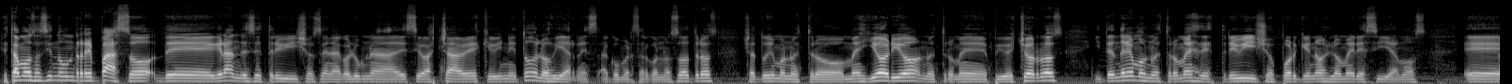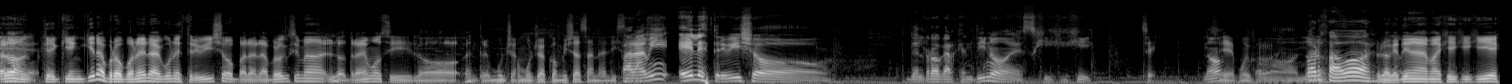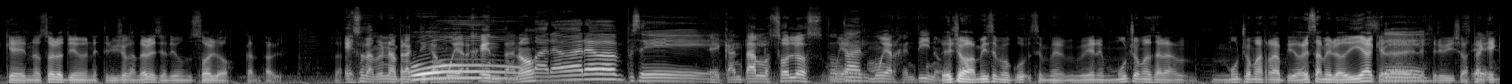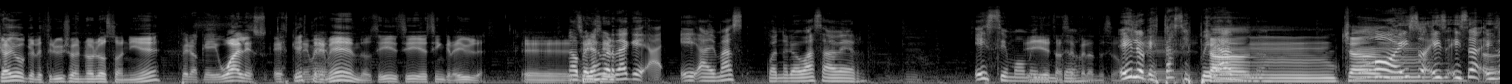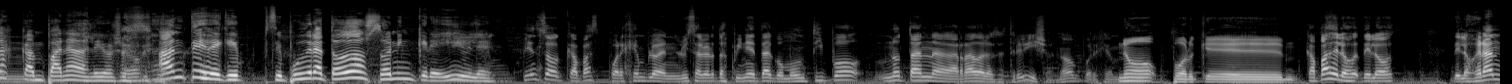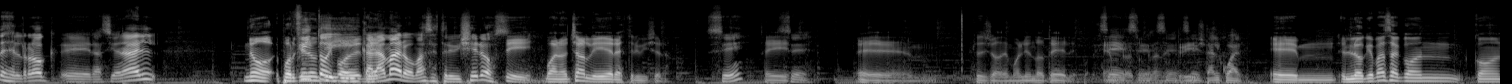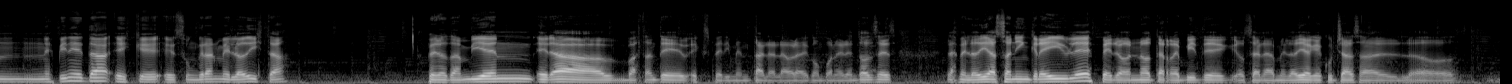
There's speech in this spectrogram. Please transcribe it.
Estamos haciendo un repaso de grandes estribillos en la columna de Sebas Chávez, que viene todos los viernes a conversar con nosotros. Ya tuvimos nuestro mes Iorio, nuestro mes Pibechorros, y tendremos nuestro mes de estribillos porque nos lo merecíamos. Eh, Perdón, que quien quiera proponer algún estribillo para la próxima, lo traemos y lo, entre muchas, muchas comillas, analizamos. Para mí, el estribillo del rock argentino es jijiji. Sí. ¿No? Sí, es muy Como, probable. no Por favor. Pero lo que tiene además Jijiji es que no solo tiene un estribillo cantable, sino tiene un solo cantable. O sea, Eso también es una práctica muy Oh, argenta, ¿no? Para, para, sí. Eh, cantarlos solos, muy, ar- Total. muy argentino. De hecho, a mí se me, ocu- se me viene mucho más a la- mucho más rápido esa melodía que Sí. la del estribillo. Hasta Sí. que caigo que el estribillo es no lo soñé, Pero que igual es, es que tremendo. es tremendo, sí, sí, es increíble. Eh, No, sí, pero es sí. verdad que a- eh, además, cuando lo vas a ver, ese momento. estás esperando ese Es lo momento. que estás esperando. Chan, chan, No, eso, es, esa- esas campanadas, le digo yo. Antes de que se pudra todo, son increíbles. Pienso capaz, por ejemplo, en Luis Alberto Spinetta como un tipo no tan agarrado a los estribillos, ¿no? Por ejemplo. No, porque. Capaz de los, de los, de los grandes del rock eh, nacional, No, porque era un Fito tipo y de- de- Calamaro, más estribilleros. Sí, bueno, Charlie era estribillero. ¿Sí? Sí. Sí, Eh, qué sé yo, demoliendo tele, por sí, ejemplo. sí, sí, sí, estribillo. tal cual. Eh, lo que pasa con, con Spinetta es que es un gran melodista, pero también era bastante experimental a la hora de componer. Entonces, las melodías son increíbles, pero no te repite, o sea, la melodía que escuchas a los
